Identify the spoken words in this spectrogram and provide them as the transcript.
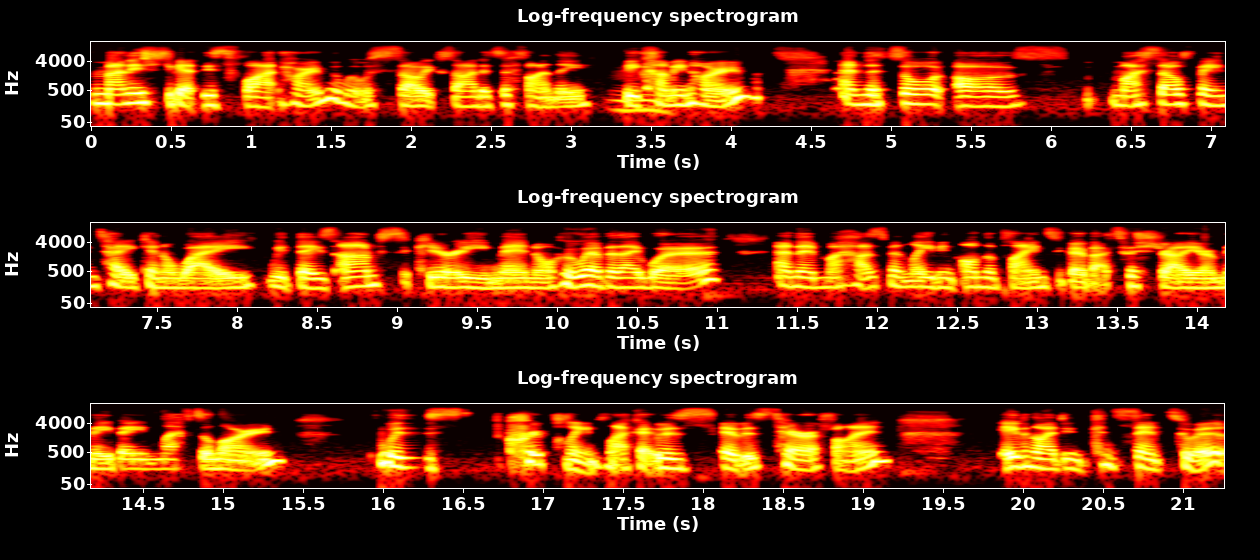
managed to get this flight home and we were so excited to finally mm-hmm. be coming home. And the thought of myself being taken away with these armed security men or whoever they were, and then my husband leaving on the plane to go back to Australia and me being left alone was crippling. Like it was, it was terrifying. Even though I didn't consent to it,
